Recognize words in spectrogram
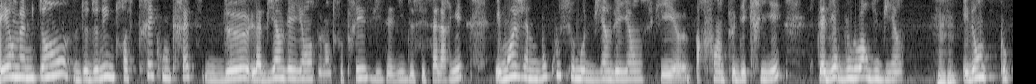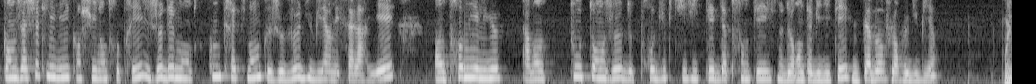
Et en même temps, de donner une preuve très concrète de la bienveillance de l'entreprise vis-à-vis de ses salariés. Et moi, j'aime beaucoup ce mot de bienveillance qui est euh, parfois un peu décrié, c'est-à-dire vouloir du bien. Mhm. Et donc, quand j'achète Lily, quand je suis une entreprise, je démontre concrètement que je veux du bien à mes salariés en premier lieu, avant tout enjeu de productivité, d'absentéisme, de rentabilité. D'abord, je leur veux du bien. Oui,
